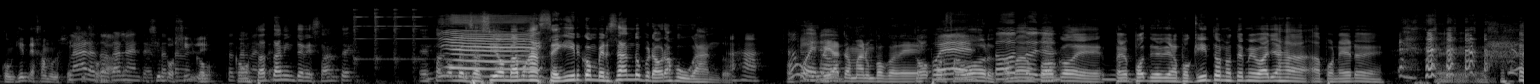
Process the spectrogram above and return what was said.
¿Con quién dejamos nuestros Claro, hijos? totalmente. Es imposible. totalmente, Como, como está tan interesante, esta Yay. conversación. Vamos a seguir conversando, pero ahora jugando. Ajá. Ah, Ok. bueno. Voy a tomar un poco de... To- Pues, por favor, todo toma un poco de... Pero de, de a poquito no te me vayas a, a poner... eh, eh,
